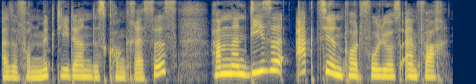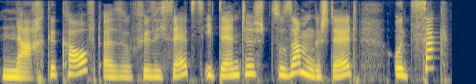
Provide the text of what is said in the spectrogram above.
also von Mitgliedern des Kongresses, haben dann diese Aktienportfolios einfach nachgekauft, also für sich selbst identisch zusammengestellt und zack,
